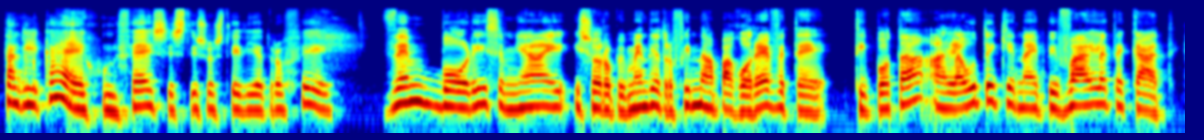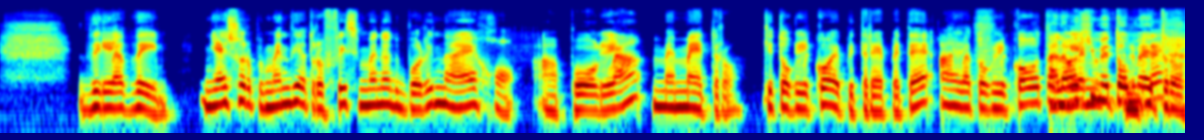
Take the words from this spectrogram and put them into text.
Τα γλυκά έχουν θέση στη σωστή διατροφή; Δεν μπορεί σε μια ισορροπημένη διατροφή να απαγορεύεται τίποτα, αλλά ούτε και να επιβάλλεται κάτι. Δηλαδή, μια ισορροπημένη διατροφή σημαίνει ότι μπορεί να έχω απ' όλα με μέτρο. Και το γλυκό επιτρέπεται, αλλά το γλυκό όταν. Αλλά όχι λέμε- με το Ναι, μέτρο.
